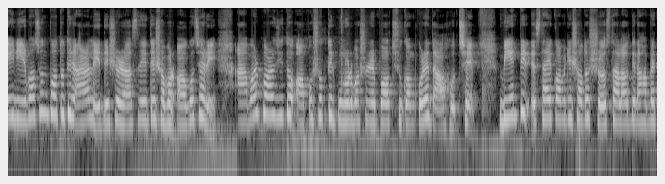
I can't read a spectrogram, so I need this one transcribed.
এই নির্বাচন পদ্ধতির আড়ালে দেশের রাজনীতিতে সবার অগোচারে আবার পরাজিত অপশক্তির পুনর্বাসনের পথ সুগম করে দেওয়া হচ্ছে। বিএনপির স্থায়ী কমিটির সদস্য সালাউদ্দিন আহমেদ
